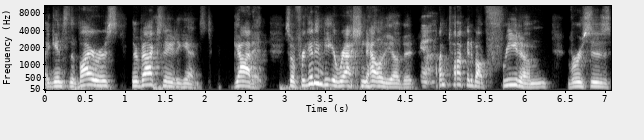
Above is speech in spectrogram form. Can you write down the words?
against the virus they're vaccinated against. Got it. So forgetting the irrationality of it, yeah. I'm talking about freedom versus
